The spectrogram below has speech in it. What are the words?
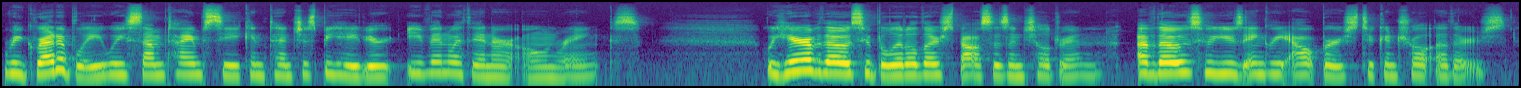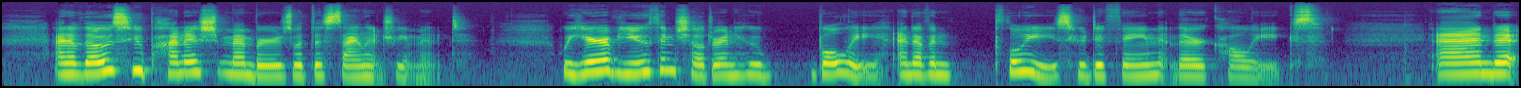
regrettably, we sometimes see contentious behavior even within our own ranks. We hear of those who belittle their spouses and children, of those who use angry outbursts to control others, and of those who punish members with this silent treatment. We hear of youth and children who bully, and of employees who defame their colleagues. And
